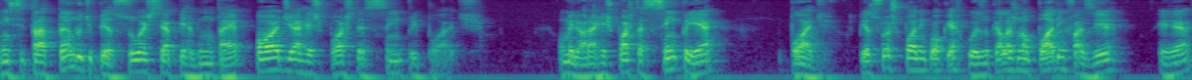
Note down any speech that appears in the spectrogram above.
em se tratando de pessoas, se a pergunta é pode, a resposta é sempre pode. Ou melhor, a resposta sempre é pode. Pessoas podem qualquer coisa, o que elas não podem fazer é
